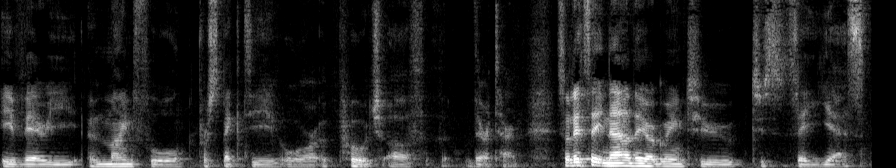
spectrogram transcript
a very a mindful perspective or approach of their time. So let's say now they are going to to say yes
